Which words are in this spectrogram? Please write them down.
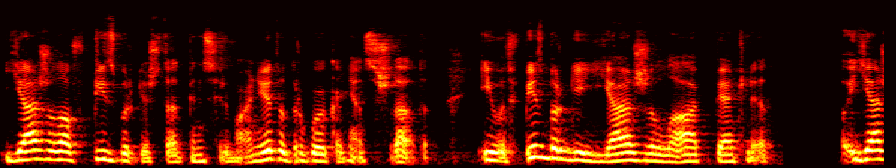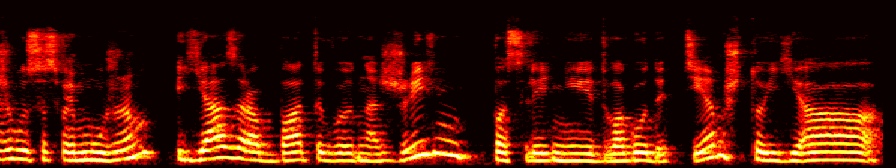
я жила в Питтсбурге, штат Пенсильвания. Это другой конец штата. И вот в Питтсбурге я жила пять лет. Я живу со своим мужем. Я зарабатываю на жизнь последние два года тем, что я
